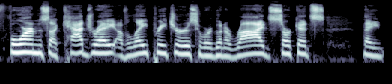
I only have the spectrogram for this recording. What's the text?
forms a cadre of lay preachers who are going to ride circuits. They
